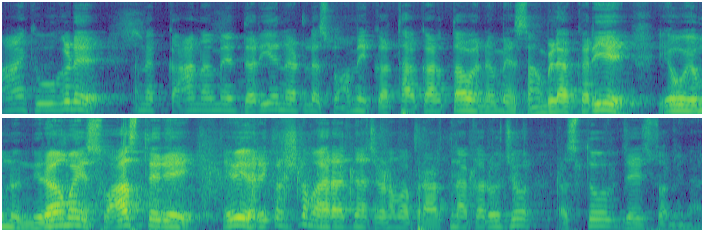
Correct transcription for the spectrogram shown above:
આંખ ઉગડે અને કાન અમે ધરીએ ને એટલે સ્વામી કથા કરતા હોય ને અમે સાંભળ્યા કરીએ, એવું એમનું નિરામય સ્વાસ્થ્ય રહે, એવી હરિકૃષ્ણ મહારાજના ચરણમાં પ્રાર્થના કરું છું. અસ્તુ, જય સ્વામિનારાયણ.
